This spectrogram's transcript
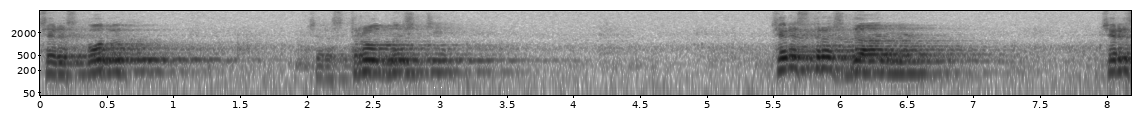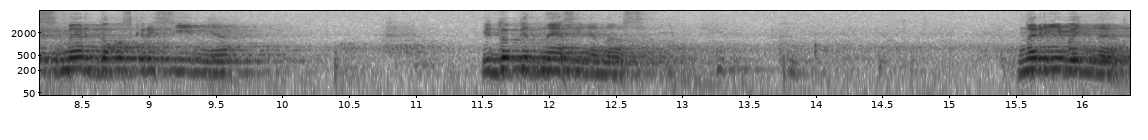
Через подвиг, через труднощі, через страждання, через смерть до Воскресіння і до піднесення нас на рівень неба.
